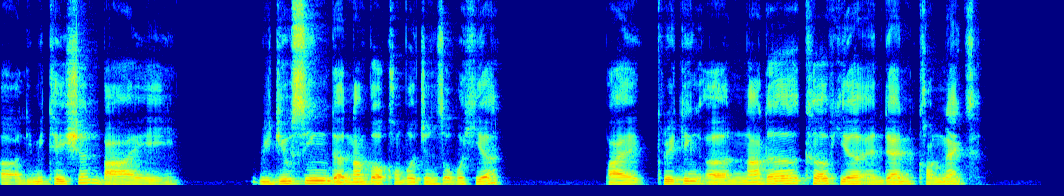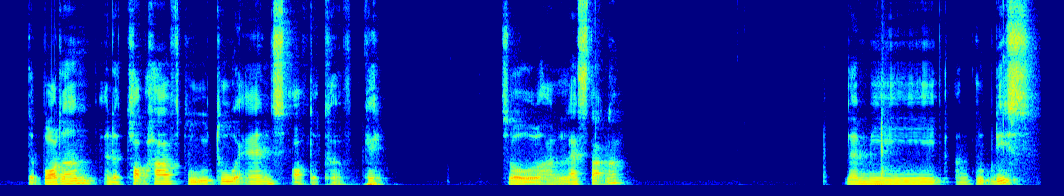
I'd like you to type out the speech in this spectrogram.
limitation by reducing the number of convergence over here by creating another curve here and then connect the bottom and the top half to two ends of the curve okay? So uh, let's start now. Let me ungroup this.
